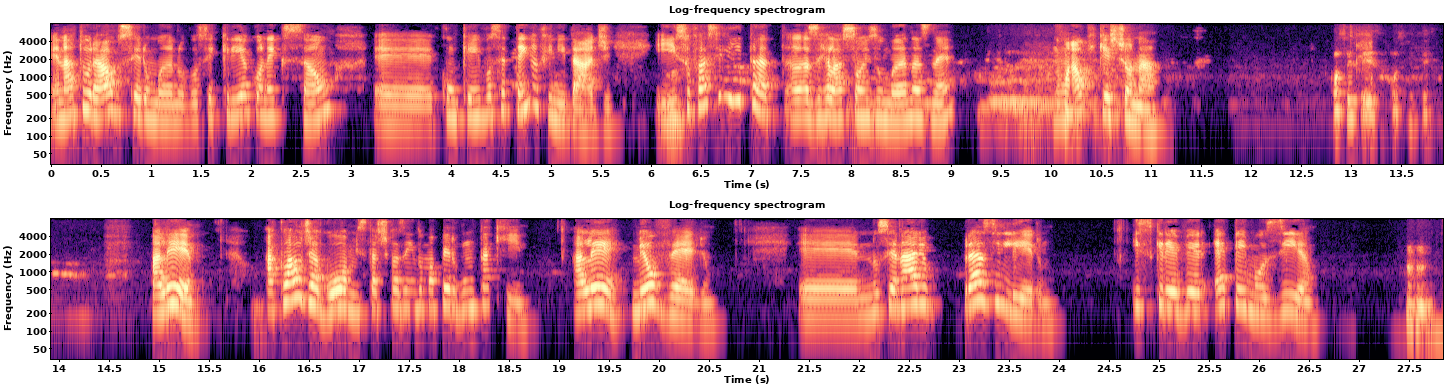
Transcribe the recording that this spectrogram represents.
É natural do ser humano, você cria conexão é, com quem você tem afinidade. E isso facilita as relações humanas, né? Não há o que questionar. Com certeza, com certeza. Ale, a Cláudia Gomes está te fazendo uma pergunta aqui. Ale, meu velho, é, no cenário brasileiro, escrever é teimosia?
